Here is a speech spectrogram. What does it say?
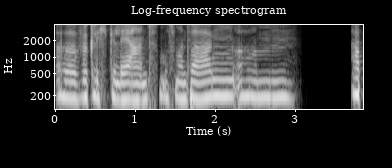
äh, wirklich gelernt, muss man sagen. Ähm, habe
